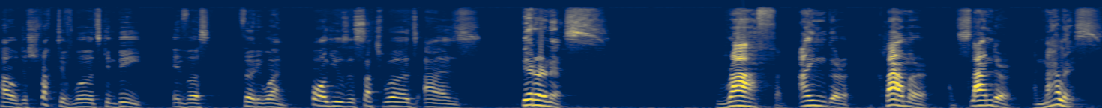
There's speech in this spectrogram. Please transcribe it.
how destructive words can be in verse 31. Paul uses such words as bitterness, wrath, and anger, and clamor, and slander, and malice.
